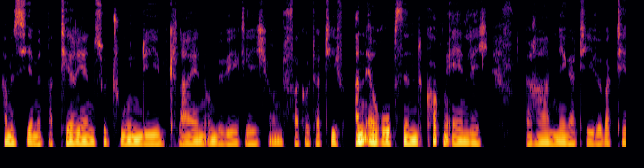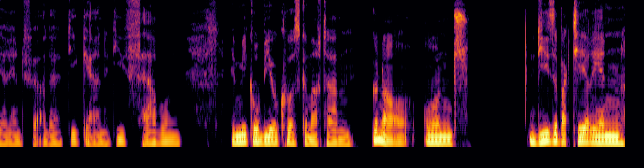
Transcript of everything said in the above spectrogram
haben es hier mit Bakterien zu tun, die klein, unbeweglich und fakultativ anaerob sind, kockenähnlich. Gram-negative Bakterien für alle, die gerne die Färbung im Mikrobiokurs gemacht haben. Genau. Und diese Bakterien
